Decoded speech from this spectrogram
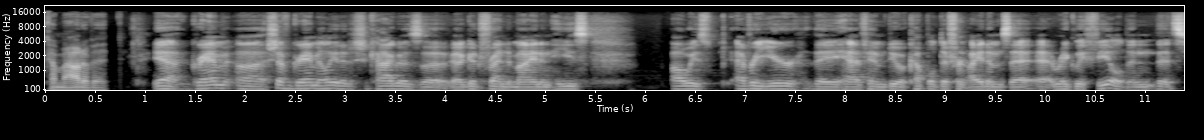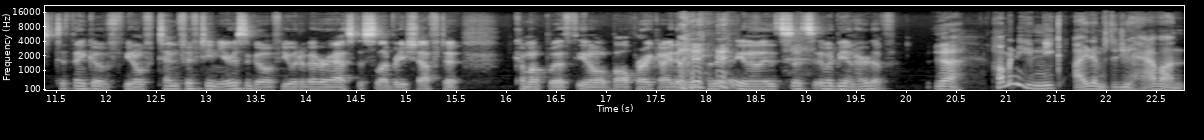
come out of it. Yeah, Graham, uh, Chef Graham Elliott of Chicago is a, a good friend of mine, and he's always every year they have him do a couple different items at, at, Wrigley Field. And that's to think of, you know, 10, 15 years ago, if you would have ever asked a celebrity chef to come up with, you know, a ballpark item, it, you know, it's, it's, it would be unheard of. Yeah. How many unique items did you have on,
